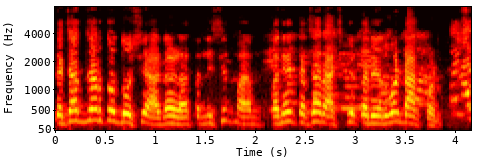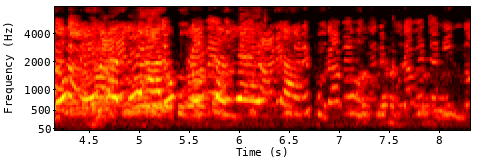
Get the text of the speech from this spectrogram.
त्याच्यात जर तो दोषी आढळला तर निश्चितपणे त्याच्या राजकीय करिअरवर डाग पडतो पण राणेंकडे पुरावे होते राणेंकडे पुरावे होते ते पुरावे त्यांनी न दिल्यामुळे अशा संदर्भात खरं तर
